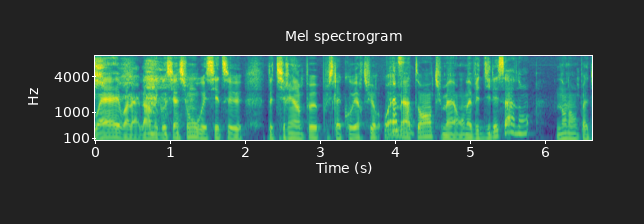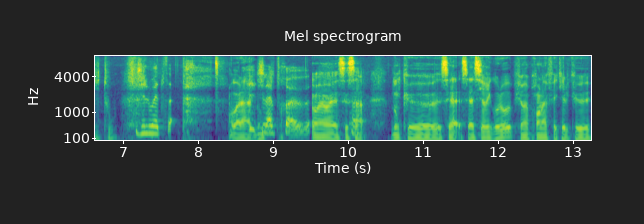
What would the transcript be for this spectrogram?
Ouais, voilà, l'art négociation ou essayer de, se, de tirer un peu plus la couverture. Ouais, mais attends, tu on avait dealé ça, non? Non, non, pas du tout. J'ai le WhatsApp. Voilà. J'ai la preuve. Ouais, ouais, c'est ça. Donc euh, c'est assez rigolo. Puis après, on a fait quelques,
